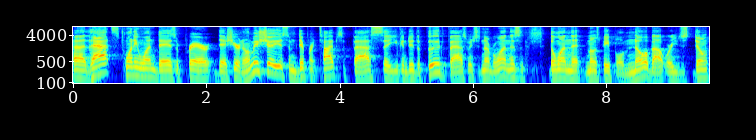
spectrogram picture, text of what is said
uh, that's 21 days of prayer this year. Now, let me show you some different types of fasts. So you can do the food fast, which is number one. This is the one that most people know about, where you just don't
